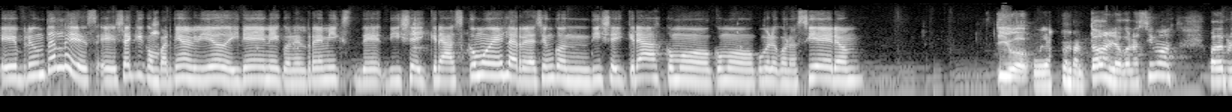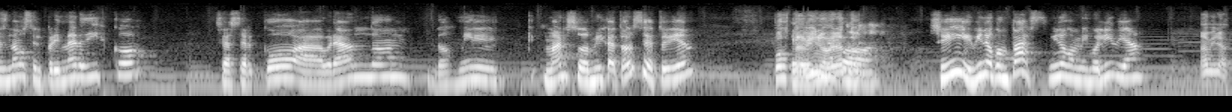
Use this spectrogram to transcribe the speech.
Eh, preguntarles, eh, ya que compartieron el video de Irene con el remix de DJ Crash, ¿cómo es la relación con DJ Crash? ¿Cómo, cómo, cómo lo conocieron? Vos, Uy, hace un montón. Lo conocimos cuando presentamos el primer disco. Se acercó a Brandon 2000, marzo 2014, ¿estoy bien? posta, Eh, vino Brandon. con- Sí, vino con Paz, vino con Miss Bolivia. Ah, mira.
